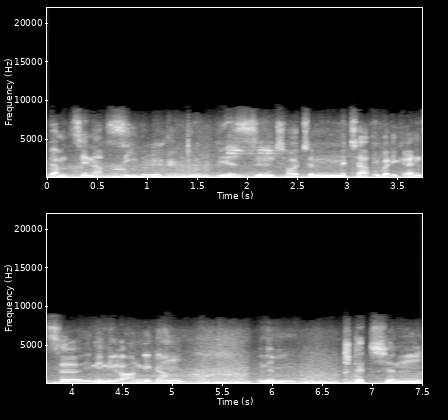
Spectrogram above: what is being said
Wir haben 10 nach 7. Wir sind heute Mittag über die Grenze in den Iran gegangen. In dem Städtchen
